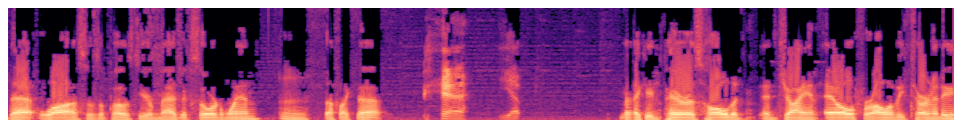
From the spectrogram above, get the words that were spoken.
that loss as opposed to your Magic Sword win, Mm. stuff like that. Yeah. Yep. Making Paris hold a, a giant L for all of eternity.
